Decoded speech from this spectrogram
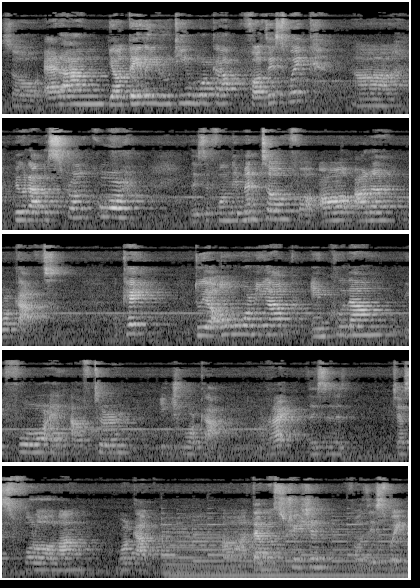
So add on your daily routine workout for this week. Uh, build up a strong core. This is fundamental for all other workouts. Okay, do your own warming up and cool down before and after each workout. All right, this is just follow along workout uh, demonstration for this week.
